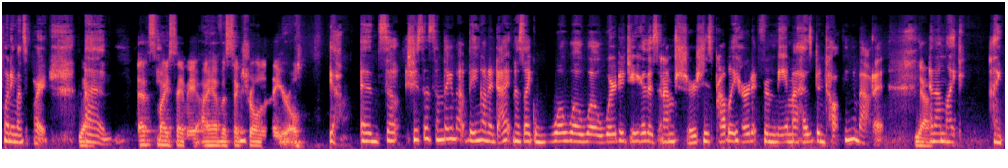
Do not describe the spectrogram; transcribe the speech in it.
20 months apart Yeah. um That's my same age. I have a six year old and an eight year old. Yeah. And so she said something about being on a diet and I was like whoa whoa whoa where did you hear this and I'm sure she's probably heard it from me and my husband talking about it Yeah. and I'm like I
